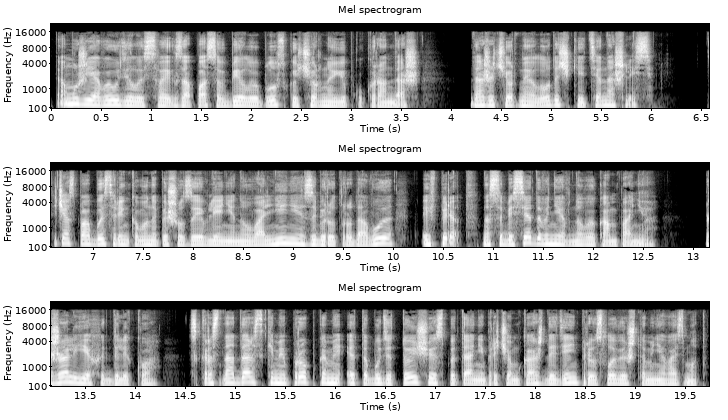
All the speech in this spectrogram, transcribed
К тому же я выудила из своих запасов белую блузку и черную юбку-карандаш. Даже черные лодочки и те нашлись. Сейчас по-быстренькому напишу заявление на увольнение, заберу трудовую и вперед на собеседование в новую компанию. Жаль ехать далеко. С краснодарскими пробками это будет то еще испытание, причем каждый день при условии, что меня возьмут.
